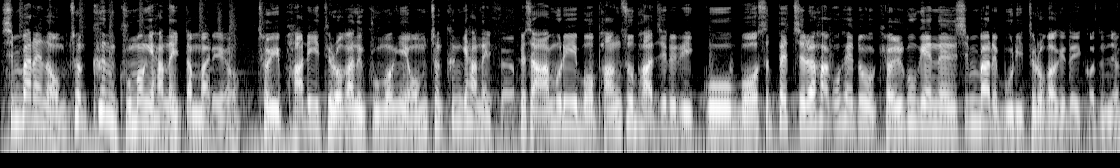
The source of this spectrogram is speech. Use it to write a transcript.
신발에는 엄청 큰 구멍이 하나 있단 말이에요. 저희 발이 들어가는 구멍이 엄청 큰 게 하나 있어요. 그래서 아무리 뭐 방수 바지를 입고 뭐 스패치를 하고 해도 결국에는 신발에 물이 들어가게 돼 있거든요.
